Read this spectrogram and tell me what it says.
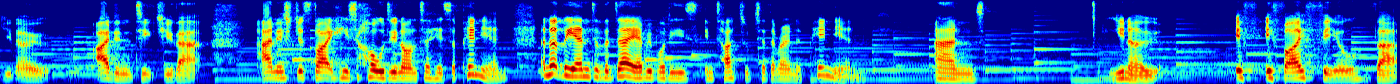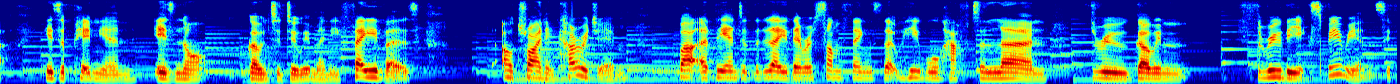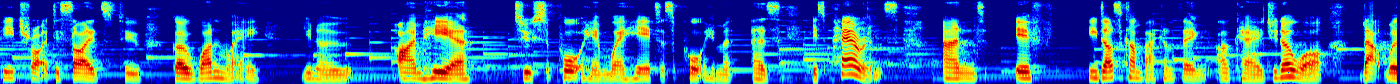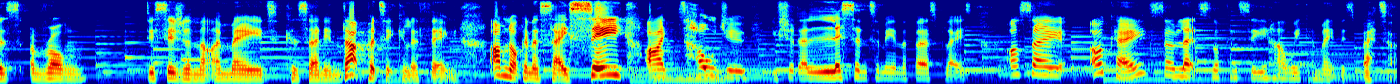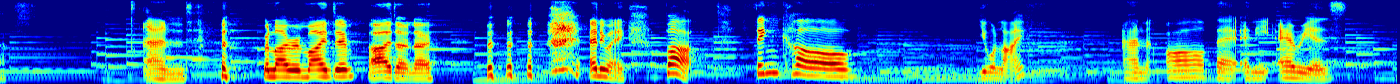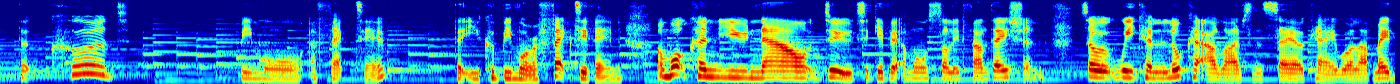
You know, I didn't teach you that. And it's just like he's holding on to his opinion. And at the end of the day, everybody's entitled to their own opinion. And, you know, if if I feel that his opinion is not going to do him any favors, I'll try and encourage him. But at the end of the day, there are some things that he will have to learn through going through the experience. If he try decides to go one way, you know, I'm here to support him. We're here to support him as his parents. And if he does come back and think, okay, do you know what? That was a wrong decision that I made concerning that particular thing. I'm not going to say, see, I told you you should have listened to me in the first place. I'll say, okay, so let's look and see how we can make this better. And will I remind him? I don't know. anyway, but think of your life and are there any areas that could be more effective that you could be more effective in and what can you now do to give it a more solid foundation so we can look at our lives and say okay well i've made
